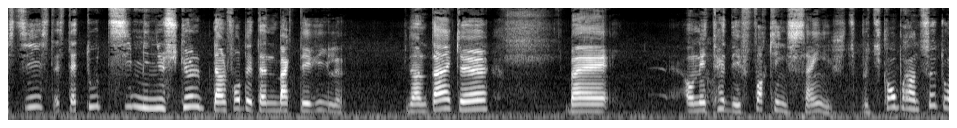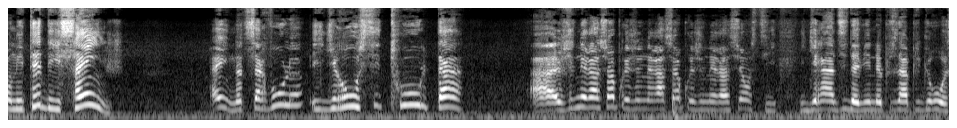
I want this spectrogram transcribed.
C'était tout petit, minuscule, puis dans le fond, t'étais une bactérie, là. Puis dans le temps que ben, on était des fucking singes. Tu peux-tu comprendre ça? On était des singes. Hey, notre cerveau, là, il grossit tout le temps. Génération après génération après génération, il grandit, devient de plus en plus gros. À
